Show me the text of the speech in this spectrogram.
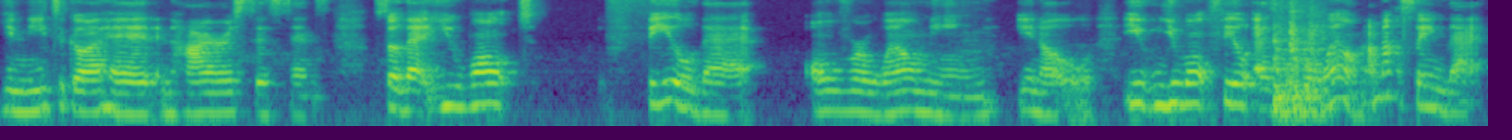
You need to go ahead and hire assistants so that you won't feel that overwhelming you know you you won't feel as overwhelmed. I'm not saying that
